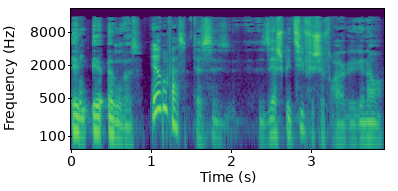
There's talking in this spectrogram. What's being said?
Ir ir irgendwas. Irgendwas. Das ist sehr spezifische Frage, genau.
